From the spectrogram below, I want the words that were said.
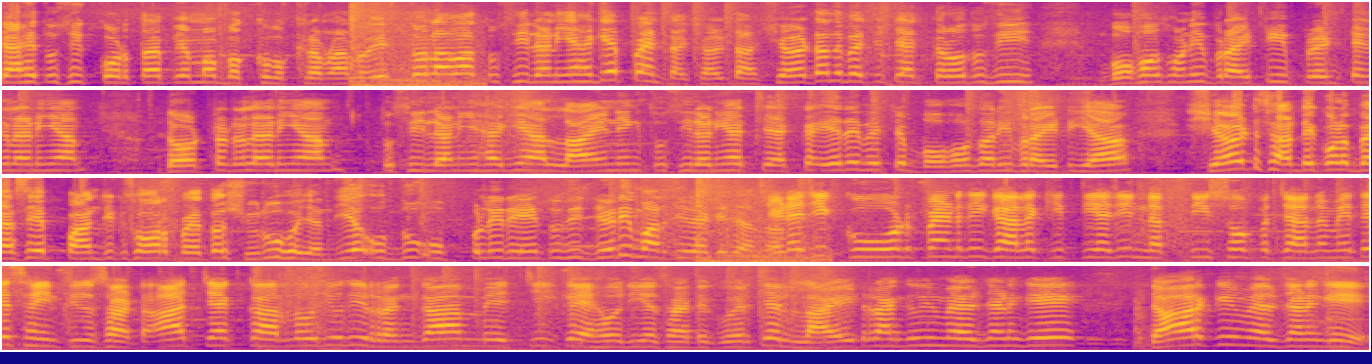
ਚਾਹੇ ਤੁਸੀਂ ਕੁੜਤਾ ਪਜਾਮਾ ਵੱਖੋ ਵੱਖਰਾ ਬਣਾ ਲਓ। ਇਸ ਤੋਂ ਇਲਾਵਾ ਤੁਸੀਂ ਲੈਣੀਆਂ ਹੈਗੀਆਂ ਪੈਂਟਾਂ ਸ਼ਰਟਾਂ। ਸ਼ਰਟਾਂ ਦੇ ਵਿੱਚ ਚੈੱਕ ਕਰੋ ਤੁਸੀਂ ਬਹੁਤ ਸੋਹਣੀ ਵੈਰਾਈਟੀ ਪ੍ਰਿੰਟਿੰਗ ਲੈਣੀਆਂ ਡਾਟਡ ਲੈਣੀਆਂ ਤੁਸੀਂ ਲੈਣੀਆਂ ਹੈਗੀਆਂ ਲਾਈਨਿੰਗ ਤੁਸੀਂ ਲੈਣੀਆਂ ਚੈੱਕ ਇਹਦੇ ਵਿੱਚ ਬਹੁਤ ਸਾਰੀ ਵੈਰਾਈਟੀ ਆ। ਸ਼ਰਟ ਸਾਡੇ ਕੋਲ ਵੈਸੇ 500 ਰੁਪਏ ਤੋਂ ਸ਼ੁਰੂ ਹੋ ਜਾਂਦੀ ਆ ਉਦੋਂ ਉੱਪਰਲੀ ਰੇਂਜ ਤੁਸੀਂ ਜਿਹੜੀ ਮਰਜ਼ੀ ਲੈ ਕੇ ਜਾ ਸਕਦੇ ਜਿਹੜੇ ਜੀ ਕੋਟ ਪੈਂਟ ਦੀ ਗੱਲ ਕੀਤੀ ਹੈ ਜੀ 2995 ਤੇ 3760 ਆ ਚੈੱਕ ਕਰ ਲਓ ਜੀ ਉਹਦੀ ਰੰਗਾ ਮੇਚੀ ਕਿਹੋ ਜੀ ਆ ਸਾਡੇ ਕੋਲ। ਇਹ 'ਚ ਲਾਈਟ ਰੰਗ ਵੀ ਮਿਲ ਜਾਣਗੇ ਡਾਰਕ ਵੀ ਮਿਲ ਜਾਣਗੇ?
